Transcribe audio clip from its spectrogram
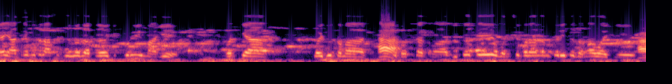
या यात्रेबद्दल असं बोललं जातं की पूर्वी मागे भटक्या वैदू समाज हा. भटका समाज इथं ते वर्षभरानंतर इथं जमा व्हायचे. हा.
